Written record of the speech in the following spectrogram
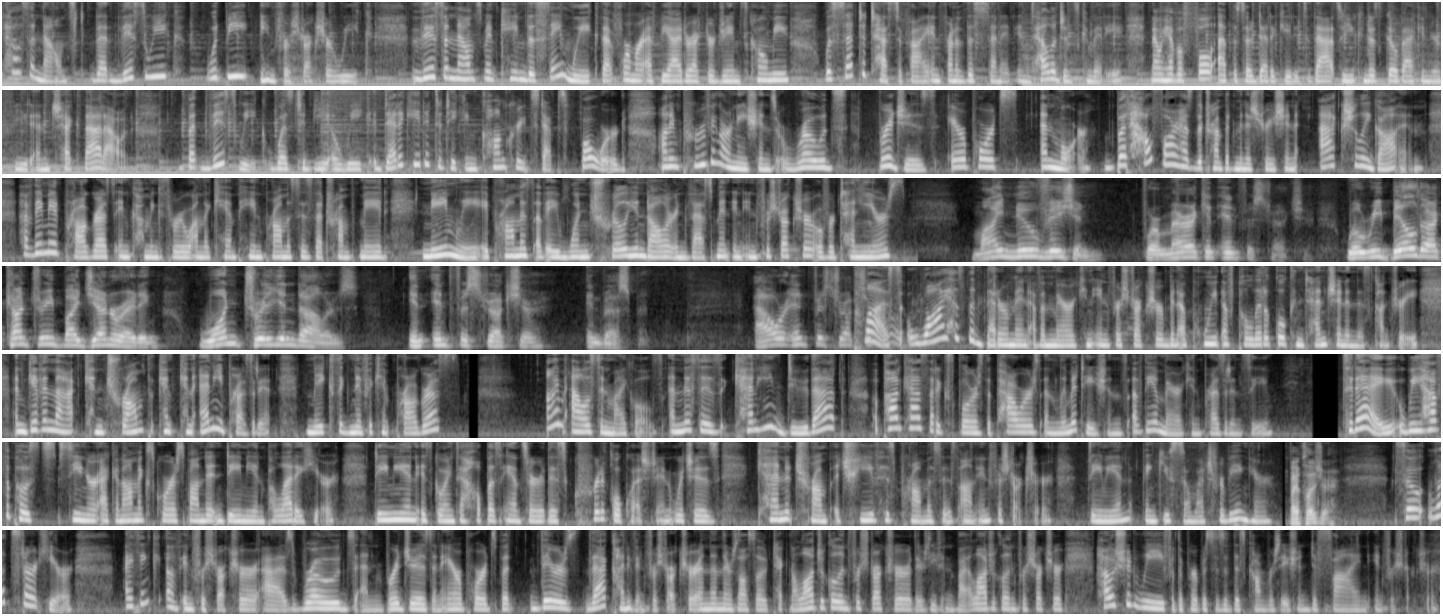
White House announced that this week would be Infrastructure Week. This announcement came the same week that former FBI Director James Comey was set to testify in front of the Senate Intelligence Committee. Now, we have a full episode dedicated to that, so you can just go back in your feed and check that out. But this week was to be a week dedicated to taking concrete steps forward on improving our nation's roads, bridges, airports, and more. But how far has the Trump administration actually gotten? Have they made progress in coming through on the campaign promises that Trump made, namely a promise of a $1 trillion investment in infrastructure over 10 years? My new vision for American infrastructure will rebuild our country by generating $1 trillion in infrastructure investment. Our infrastructure. Plus, program. why has the betterment of American infrastructure been a point of political contention in this country? And given that, can Trump, can, can any president make significant progress? I'm Allison Michaels, and this is Can He Do That? A podcast that explores the powers and limitations of the American presidency. Today, we have the Post's senior economics correspondent, Damian Paletta, here. Damian is going to help us answer this critical question, which is Can Trump achieve his promises on infrastructure? Damian, thank you so much for being here. My pleasure. So let's start here. I think of infrastructure as roads and bridges and airports, but there's that kind of infrastructure. And then there's also technological infrastructure, there's even biological infrastructure. How should we, for the purposes of this conversation, define infrastructure?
